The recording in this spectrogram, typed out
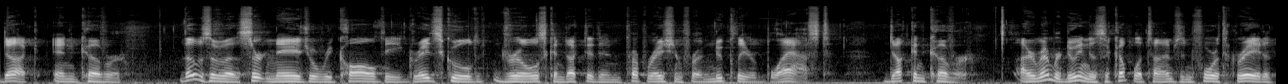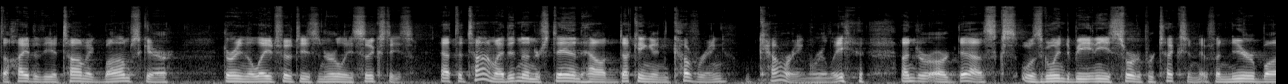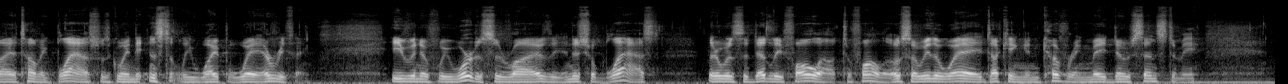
duck and cover. Those of a certain age will recall the grade school drills conducted in preparation for a nuclear blast. Duck and cover. I remember doing this a couple of times in fourth grade at the height of the atomic bomb scare during the late 50s and early 60s. At the time, I didn't understand how ducking and covering, cowering really, under our desks was going to be any sort of protection if a nearby atomic blast was going to instantly wipe away everything. Even if we were to survive the initial blast, there was the deadly fallout to follow, so either way, ducking and covering made no sense to me.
